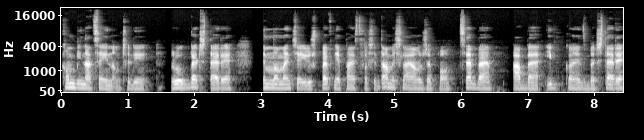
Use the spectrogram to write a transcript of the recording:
kombinacyjną, czyli ruch B4. W tym momencie już pewnie Państwo się domyślają, że po CB, AB i koniec B4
